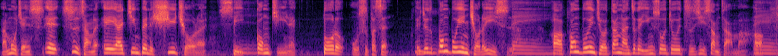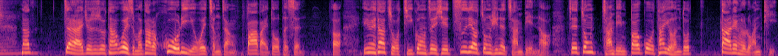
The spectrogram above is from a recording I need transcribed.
啊，目前市市场的 AI 晶片的需求呢，比供给呢多了五十 percent，也就是供不应求的意思啊。啊，供不应求，当然这个营收就会持续上涨嘛。啊，那再来就是说，它为什么它的获利也会成长八百多 percent？啊，因为它所提供这些资料中心的产品哈，这些中产品包括它有很多。大量的软体，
